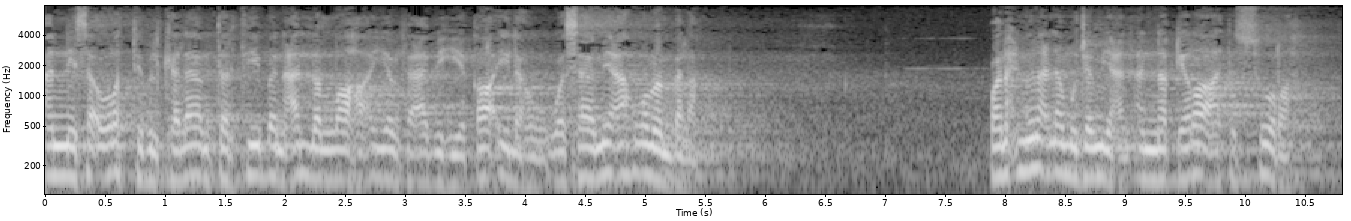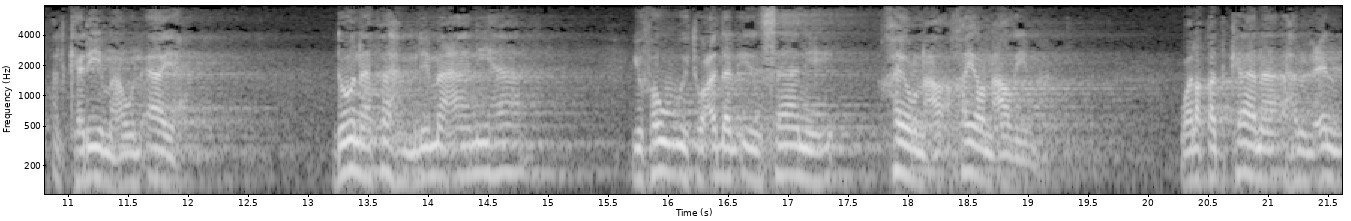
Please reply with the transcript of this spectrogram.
أني سأرتب الكلام ترتيبا عل الله أن ينفع به قائله وسامعه ومن بلغ. ونحن نعلم جميعا أن قراءة السورة الكريمة أو الآية دون فهم لمعانيها يفوت على الإنسان خير خيرا عظيما. ولقد كان أهل العلم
